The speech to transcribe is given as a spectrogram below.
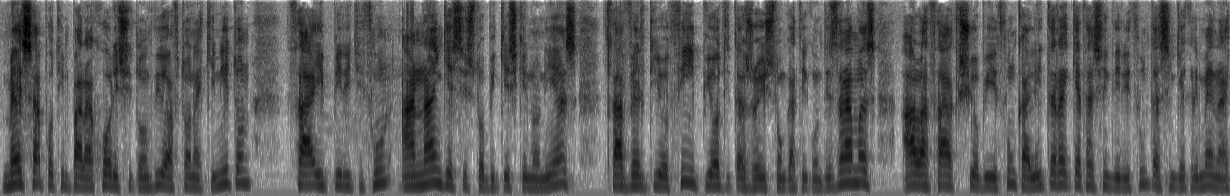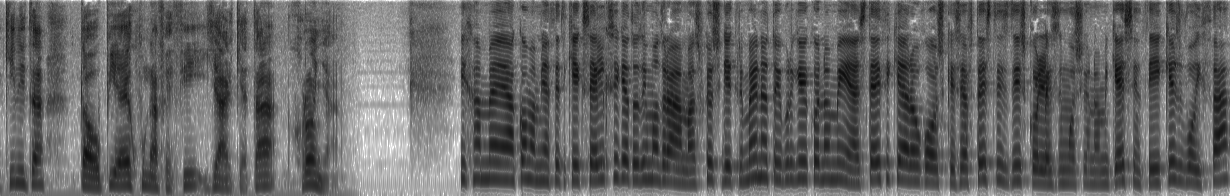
Μέσα από την παραχώρηση των δύο αυτών ακινήτων θα υπηρετηθούν ανάγκες της τοπικής κοινωνίας, θα βελτιωθεί η ποιότητα ζωής των κατοίκων της δράμας, αλλά θα αξιοποιηθούν καλύτερα και θα συντηρηθούν τα συγκεκριμένα ακίνητα τα οποία έχουν αφαιθεί για αρκετά χρόνια. Είχαμε ακόμα μια θετική εξέλιξη για το Δήμο Δράμας. Πιο συγκεκριμένα, το Υπουργείο Οικονομίας στέθηκε αρρωγός και σε αυτές τις δύσκολες δημοσιονομικές συνθήκες βοηθά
